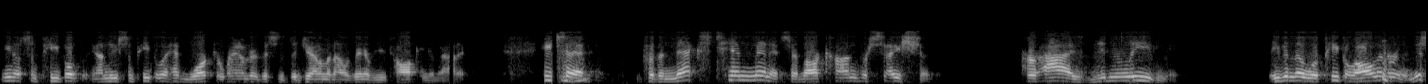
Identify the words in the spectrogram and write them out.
you know, some people. I knew some people that had worked around her. This is the gentleman I was interviewing talking about it. He mm-hmm. said, mm-hmm. for the next 10 minutes of our conversation, her eyes didn't leave me, even though there were people all in the room. This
